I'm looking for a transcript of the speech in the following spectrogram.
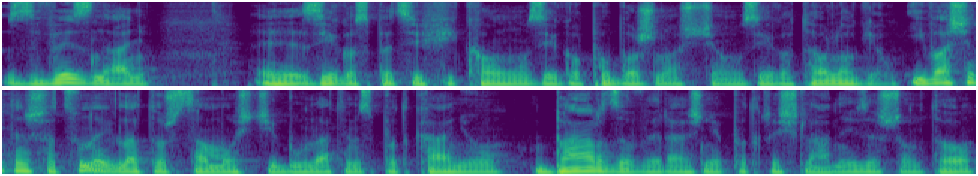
z wyznań z jego specyfiką, z jego pobożnością, z jego teologią. I właśnie ten szacunek dla tożsamości był na tym spotkaniu bardzo wyraźnie podkreślany. Zresztą to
